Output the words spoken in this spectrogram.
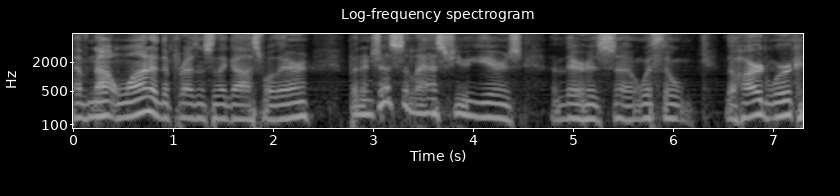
have not wanted the presence of the gospel there. But in just the last few years, there has, uh, with the, the hard work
